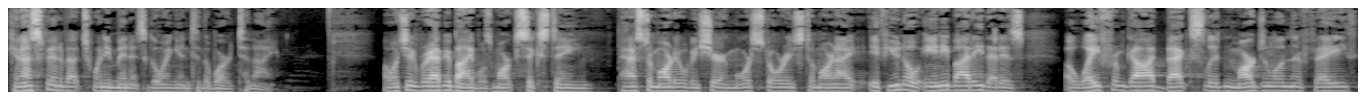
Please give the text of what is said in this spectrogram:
Can I spend about 20 minutes going into the word tonight? I want you to grab your Bibles, Mark 16. Pastor Marty will be sharing more stories tomorrow night. If you know anybody that is away from God, backslidden, marginal in their faith,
